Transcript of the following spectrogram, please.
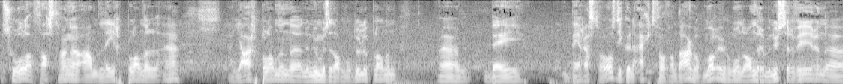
scholen vasthangen aan leerplannen, hè, jaarplannen, uh, nu noemen ze dat moduleplannen. Uh, bij, bij restaurants, die kunnen echt van vandaag op morgen gewoon een andere menu serveren, uh,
